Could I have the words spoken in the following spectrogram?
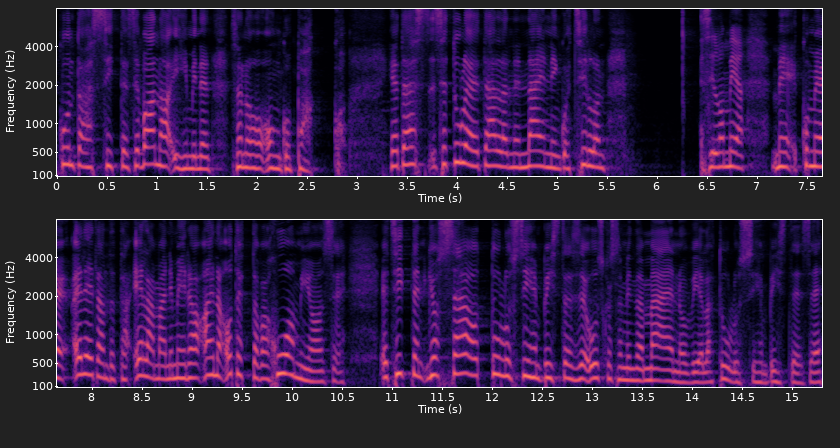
kun taas sitten se vanha ihminen sanoo, onko pakko. Ja tässä se tulee tällainen näin, kuin, että silloin, silloin me, me, kun me eletään tätä elämää, niin meidän on aina otettava huomioon se, että sitten jos sä oot tullut siihen pisteeseen uskossa, mitä mä en ole vielä tullut siihen pisteeseen,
